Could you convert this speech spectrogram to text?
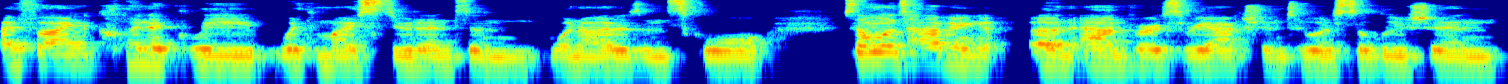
I find clinically with my students and when I was in school, someone's having an adverse reaction to a solution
